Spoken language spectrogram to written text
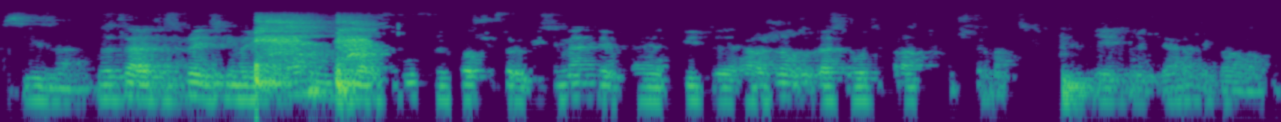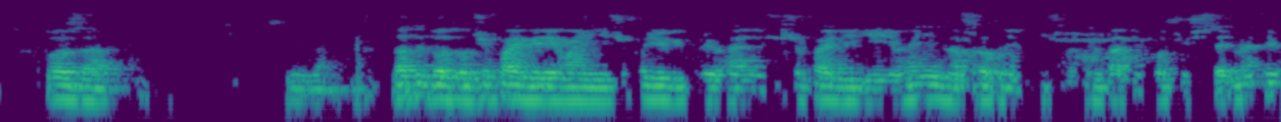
Всі за. Затвердити Спринський маріонетом для реконструкції 48 метрів е, під е, гаражом з адресою вулиці Транспорту 14. Є існуючий гараж, як правило. Хто за? Всі за. Дати дозвіл Чапай Вірі Іванівні, Чапаю Віктору Євгеновичу, Чапай Лідії Євгенівні на розроблення технічної документації площею 60 метрів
